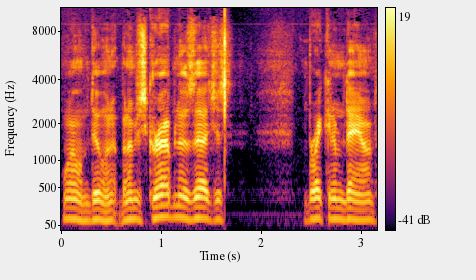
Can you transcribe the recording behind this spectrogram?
while I'm doing it, but I'm just grabbing those edges, breaking them down.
